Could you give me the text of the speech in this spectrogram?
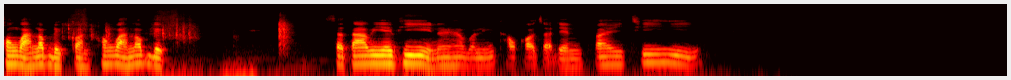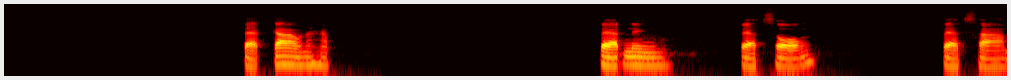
ของหวานรอบดึกก่อนของหวานรอบดึก Star VIP นะครับ วันนี้เขาก็จะเด่นไปที่ แปดเก้านะครับแปดหนึ่งแปดสองแปดสาม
